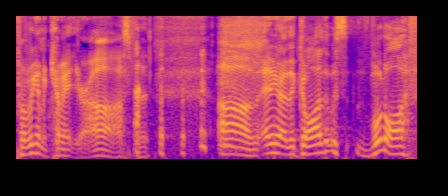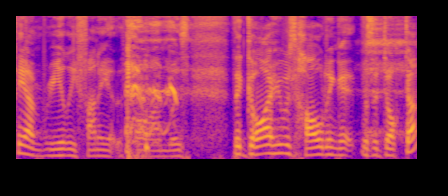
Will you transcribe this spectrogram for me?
probably going to come out your ass. But um, anyway, the guy that was what I found really funny at the time was the guy who was holding it was a doctor.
